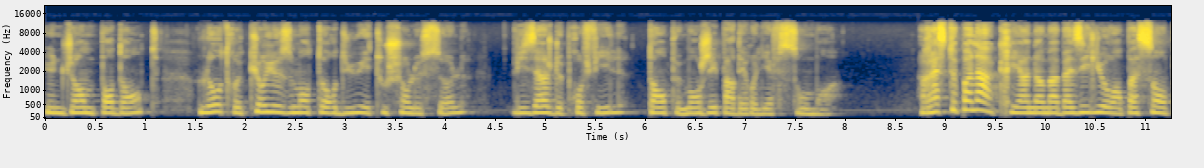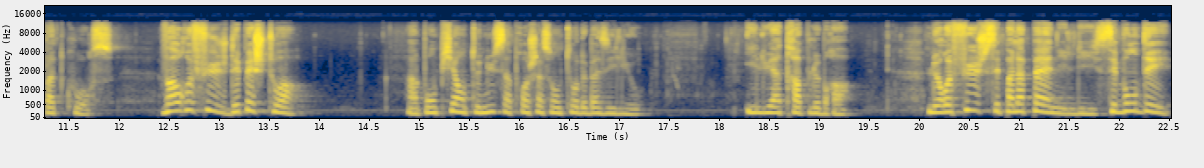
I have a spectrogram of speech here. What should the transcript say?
une jambe pendante, l'autre curieusement tordue et touchant le sol, visage de profil, tempe mangée par des reliefs sombres. Reste pas là, crie un homme à Basilio en passant au pas de course. Va au refuge, dépêche-toi. Un pompier en tenue s'approche à son tour de Basilio. Il lui attrape le bras. Le refuge, c'est pas la peine, il dit, c'est bondé,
